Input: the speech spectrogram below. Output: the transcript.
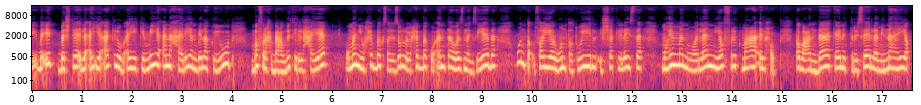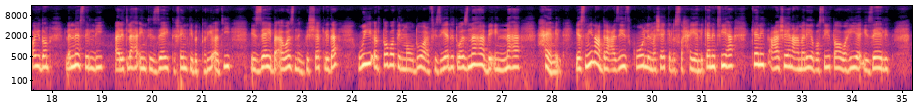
بقيت بشتاق لأي أكل وبأي كمية. أنا حاليا بلا قيود بفرح بعودتي للحياة. ومن يحبك سيظل يحبك وأنت وزنك زيادة وأنت قصير وأنت طويل الشكل ليس مهما ولن يفرق مع الحب. طبعا ده كانت رسالة منها هي أيضا للناس اللي قالت لها انت إزاي تخنتي بالطريقة دي؟ إزاي بقى وزنك بالشكل ده؟ وارتبط الموضوع في زيادة وزنها بانها حامل. ياسمين عبد العزيز كل المشاكل الصحية اللي كانت فيها كانت عشان عملية بسيطة وهي إزالة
